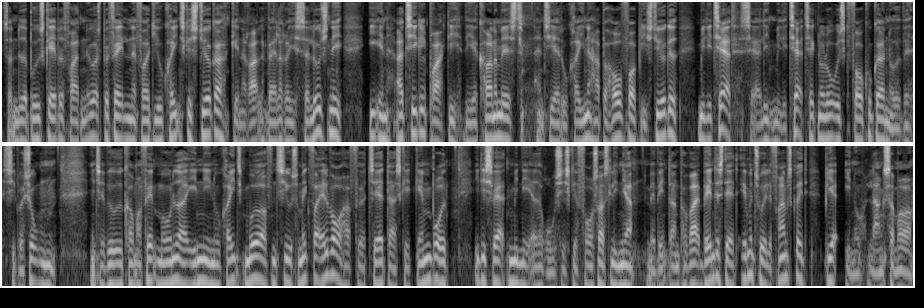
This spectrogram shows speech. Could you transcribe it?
Sådan lyder budskabet fra den øverstbefalende for de ukrainske styrker, general Valery Saluzhny, i en artikel bragt i The Economist. Han siger, at Ukraine har behov for at blive styrket militært, særligt militærteknologisk, for at kunne gøre noget ved situationen. Interviewet kommer fem måneder inde i en ukrainsk modoffensiv, som ikke for alvor har ført til, at der er sket gennembrud i de svært minerede russiske forsvarslinjer. Med vinteren på vej ventes det, at eventuelle fremskridt bliver endnu langsommere.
